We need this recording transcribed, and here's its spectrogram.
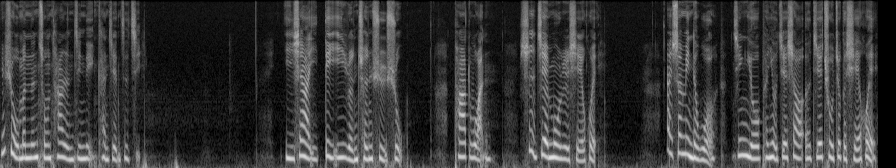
也许我们能从他人经历看见自己。以下以第一人称叙述：Part One，世界末日协会。爱生命的我，经由朋友介绍而接触这个协会。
